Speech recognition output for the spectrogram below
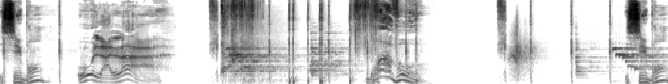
C'est bon? Oh là là! Bravo C'est bon.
